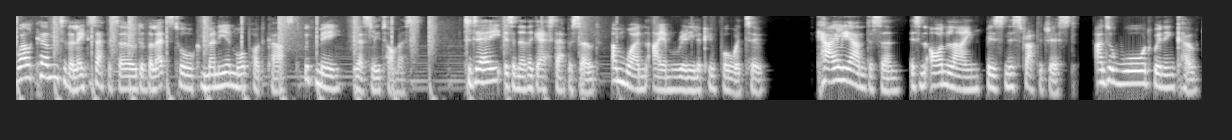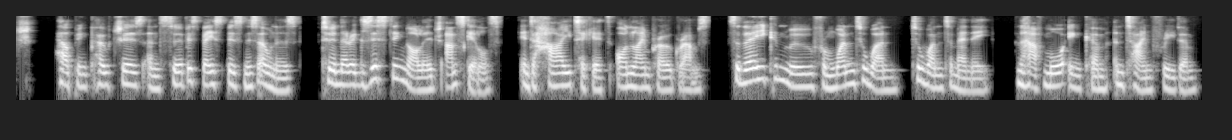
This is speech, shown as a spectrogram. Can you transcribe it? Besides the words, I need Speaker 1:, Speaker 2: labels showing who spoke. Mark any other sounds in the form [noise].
Speaker 1: Welcome to the latest episode of the Let's Talk Money and More podcast with me, Leslie Thomas. Today is another guest episode and one I am really looking forward to. Kylie Anderson is an online business strategist and award winning coach, helping coaches and service based business owners turn their existing knowledge and skills into high ticket online programs so they can move from one to one to one to many and have more income and time freedom.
